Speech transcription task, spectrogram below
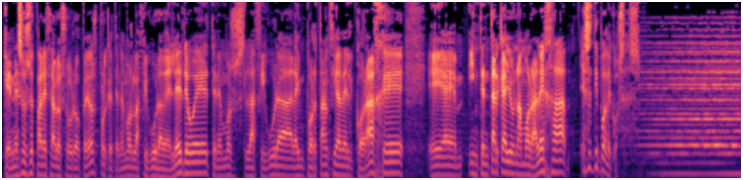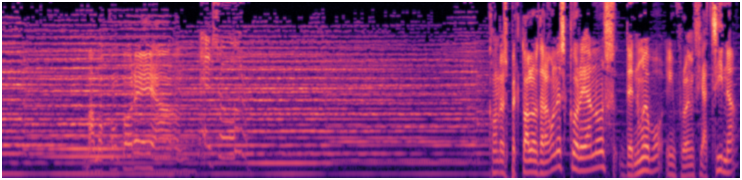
que en eso se parece a los europeos porque tenemos la figura del héroe, tenemos la figura, la importancia del coraje, eh, intentar que haya una moraleja, ese tipo de cosas. Vamos con Corea. Con respecto a los dragones coreanos, de nuevo, influencia china.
